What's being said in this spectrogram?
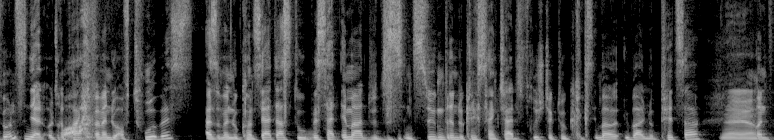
für uns sind die halt ultra praktisch, weil wenn du auf Tour bist, also wenn du Konzerte hast, du bist halt immer, du bist in Zügen drin, du kriegst kein gescheites Frühstück, du kriegst immer überall nur Pizza. Ja, ja. Und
